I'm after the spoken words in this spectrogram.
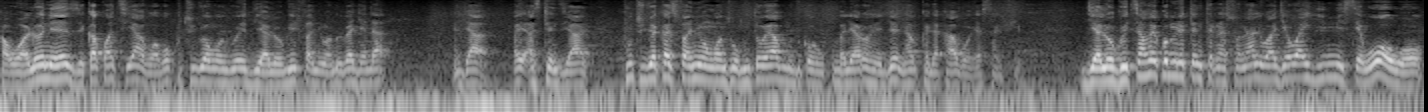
Ka walone hezi kakwati yabo abo kutujwa ngo dialogue ifanywa ndo bajenda ja assistant ya kutujwa kazi fanywa ngo mto yabo kubali ya roho je na kaja kabo ya safi dialogue itsaho community international waje waihimise wowo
